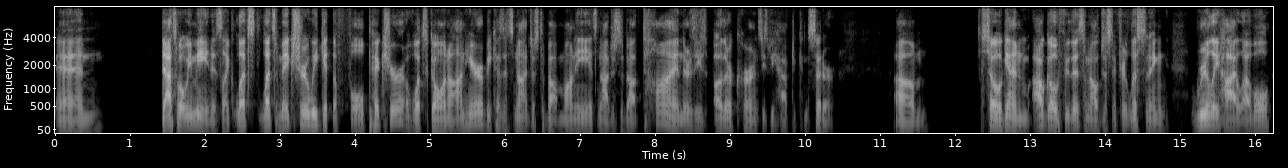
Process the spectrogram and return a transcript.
and that's what we mean. Is like let's let's make sure we get the full picture of what's going on here because it's not just about money. It's not just about time. There's these other currencies we have to consider. Um, so again, I'll go through this and I'll just if you're listening really high level,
